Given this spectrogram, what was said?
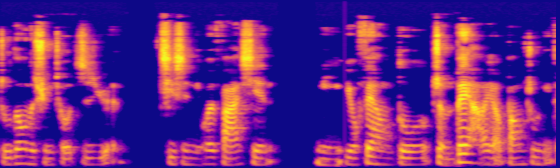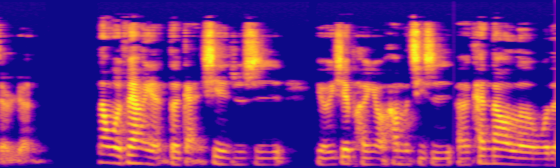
主动的寻求支援，其实你会发现你有非常多准备好要帮助你的人。那我也非常的感谢，就是有一些朋友，他们其实呃看到了我的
